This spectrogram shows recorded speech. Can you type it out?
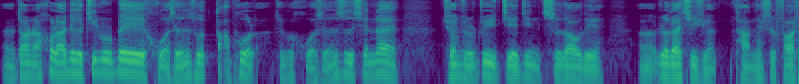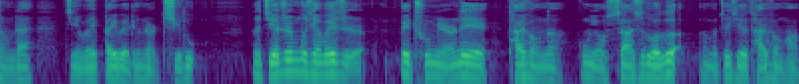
呃，当然，后来这个记录被火神所打破了。这个火神是现在全球最接近赤道的呃热带气旋，它呢是发生在仅为北纬零点七度。那截至目前为止，被除名的台风呢，共有三十多个。那么这些台风哈，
